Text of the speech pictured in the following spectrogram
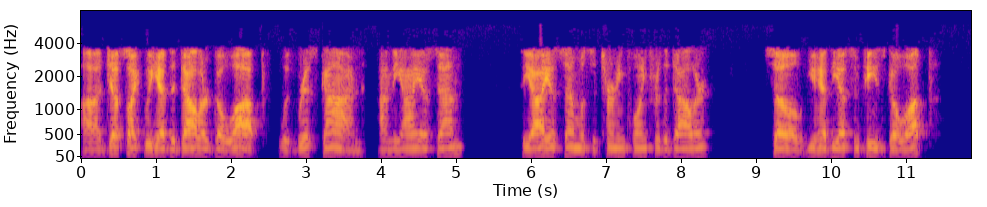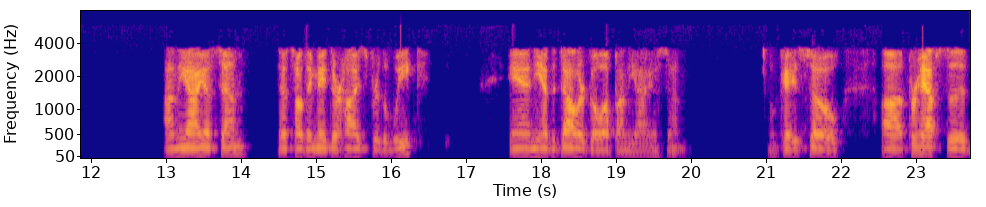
uh, just like we had the dollar go up with risk on on the ISM, the ISM was the turning point for the dollar. So you had the S&Ps go up on the ISM. That's how they made their highs for the week. And you had the dollar go up on the ISM. Okay, so uh, perhaps the,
